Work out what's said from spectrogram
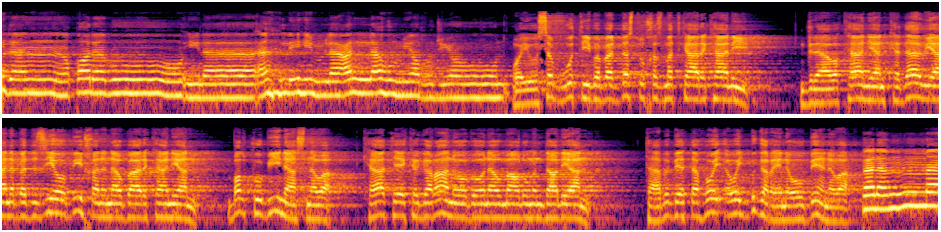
إذا انقلبوا إلى أهلهم لعلهم يرجعون. ويوسف وتي ببردست خزمت كاركاني دراوەکانیان کە داویانە بەدزیەوە بیخەنە ناوبارەکانیان بەڵکو بیناسنەوە کاتێک کە گەڕانەوە بۆ ناو ماڵ و منداڵیان. تا ببێتە هۆی ئەوەی بگەڕێنەوە و بێنەوە. فلما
